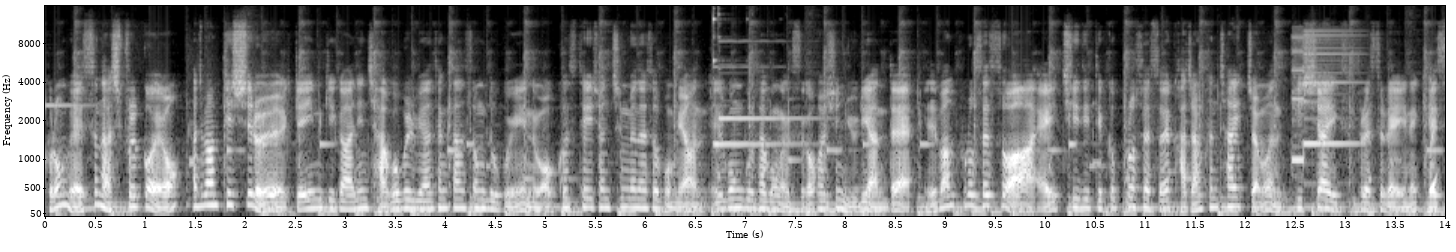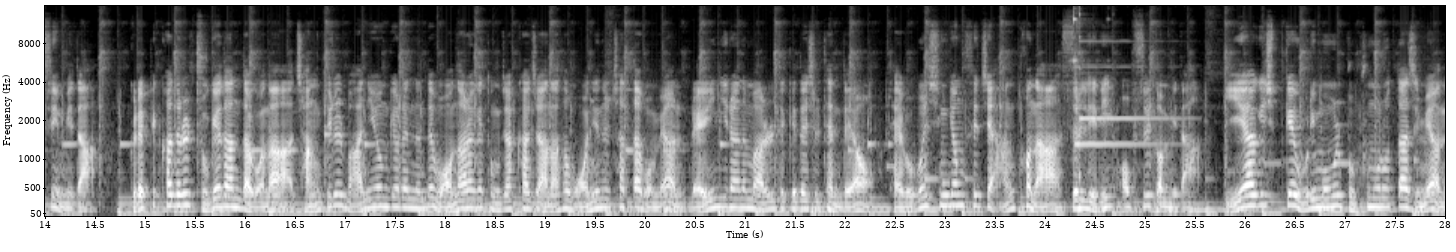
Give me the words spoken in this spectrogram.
그럼 왜 쓰나 싶을 거예요? 하지만 PC를 게임기가 아닌 작업을 위한 생산성 도구인 워크스테이션 측면에서 보면 10940X가 훨씬 유리한데 일반 프로세서와 HEDT급 프로세서의 가장 큰 차이점은 PCI 익스프레스 레인의 개수입니다. 그래픽 카드를 두 개 단다거나 장비를 많이 연결했는데 원활하게 동작하지 않아서 원인을 찾다 보면 레인이라는 말을 듣게 되실 텐데요. 대부분 신경 쓰지 않거나 쓸 일이 없을 겁니다. 이해하기 쉽게 우리 몸을 부품으로 따지면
